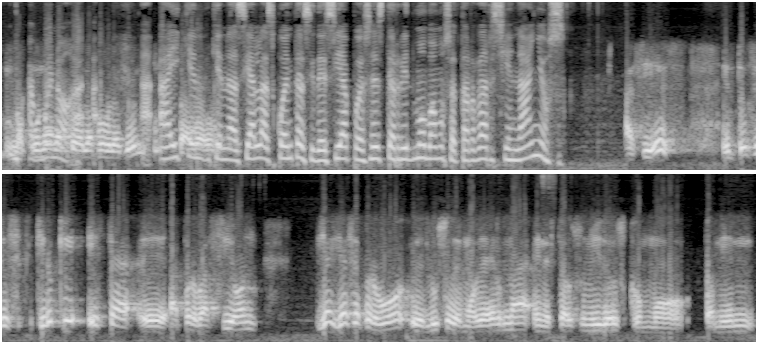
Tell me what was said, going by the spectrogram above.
vacunar a toda la población. Hay quien, quien hacía las cuentas y decía, pues este ritmo vamos a tardar 100 años. Así es. Entonces, creo que esta eh, aprobación, ya, ya se aprobó el uso de Moderna en Estados Unidos como también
